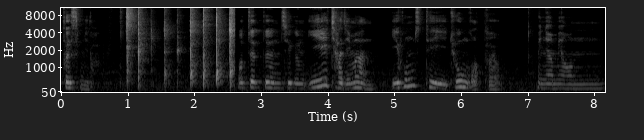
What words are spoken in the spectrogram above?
구했습니다. 어쨌든 지금 2일차지만 이 홈스테이 좋은 것 같아요. 왜냐면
